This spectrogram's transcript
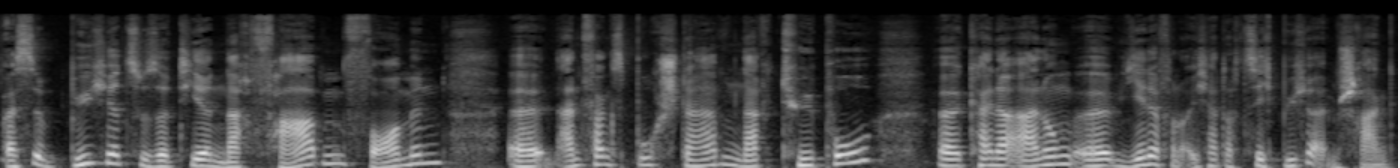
weißt du, Bücher zu sortieren nach Farben, Formen, äh, Anfangsbuchstaben, nach Typo, äh, keine Ahnung. Äh, jeder von euch hat doch zig Bücher im Schrank.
